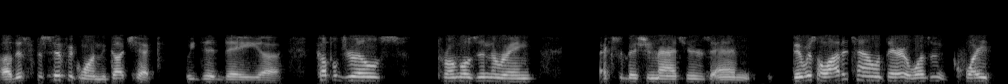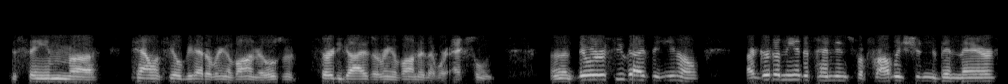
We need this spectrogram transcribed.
Uh, this specific one, the gut check, we did a uh, couple drills, promos in the ring, exhibition matches, and there was a lot of talent there. It wasn't quite the same uh, talent field we had at Ring of Honor. Those were 30 guys at Ring of Honor that were excellent. Uh, there were a few guys that you know are good on the independents, but probably shouldn't have been there.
